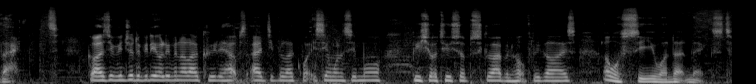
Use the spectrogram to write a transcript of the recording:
that. Guys, if you enjoyed the video, leaving a like really helps out. If you like what you see and want to see more, be sure to subscribe and hopefully, guys, I will see you on that next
